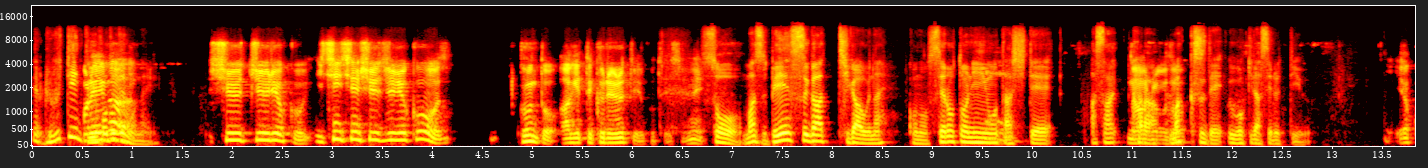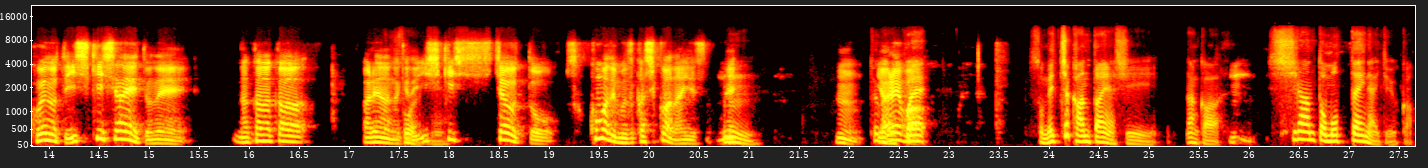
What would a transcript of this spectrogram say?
ルーティンっていうほどでもない。集中力を、一日の集中力をぐんと上げてくれるということですよね。そう、まずベースが違うね。このセロトニンを足して、朝からマックスで動き出せるっていう。いや、こういうのって意識しないとね、なかなかあれなんだけど、ね意識しちゃうと、そこまで難しくはないですもんね。うん。うん。やれば。そう、めっちゃ簡単やし、なんかうん知らんともったいないというか、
